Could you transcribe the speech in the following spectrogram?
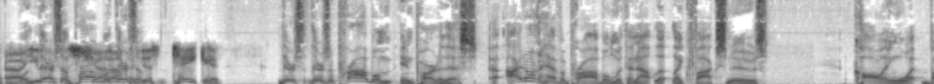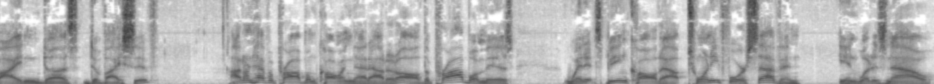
Uh, Well, you there's a problem- there's a- just take it. there's there's a problem in part of this. I don't have a problem with an outlet like Fox News calling what Biden does divisive. I don't have a problem calling that out at all. The problem is when it's being called out 24/7 in what is now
